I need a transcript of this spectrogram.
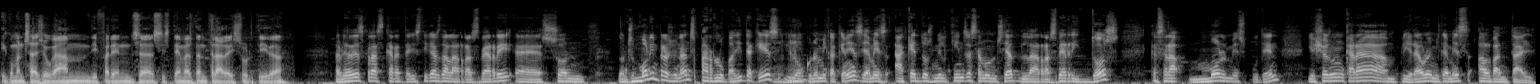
i començar a jugar amb diferents eh, sistemes d'entrada i sortida. La veritat és que les característiques de la Raspberry eh, són doncs, molt impressionants per lo petita que és uh -huh. i lo econòmica que és. I a més, aquest 2015 s'ha anunciat la Raspberry 2, que serà molt més potent, i això encara ampliarà una mica més el ventall.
